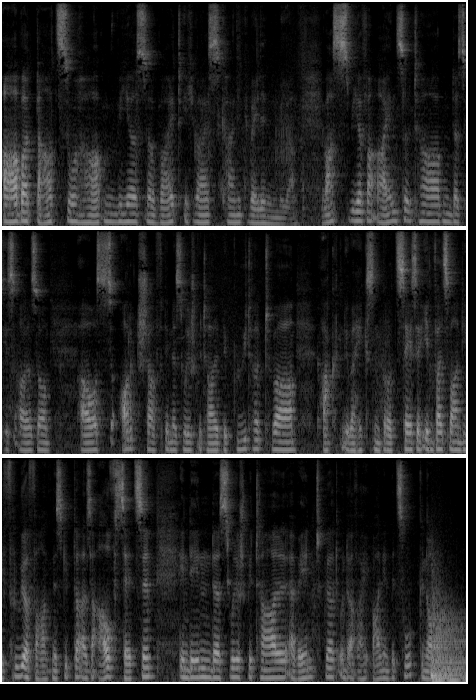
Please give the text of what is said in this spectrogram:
Aber dazu haben wir, soweit ich weiß, keine Quellen mehr. Was wir vereinzelt haben, das ist also aus Ortschaft, in das Schulspital begütert war, Akten über Hexenprozesse. Jedenfalls waren die früher vorhanden. Es gibt da also Aufsätze, in denen das Schulspital erwähnt wird und auf Archivalien Bezug genommen.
